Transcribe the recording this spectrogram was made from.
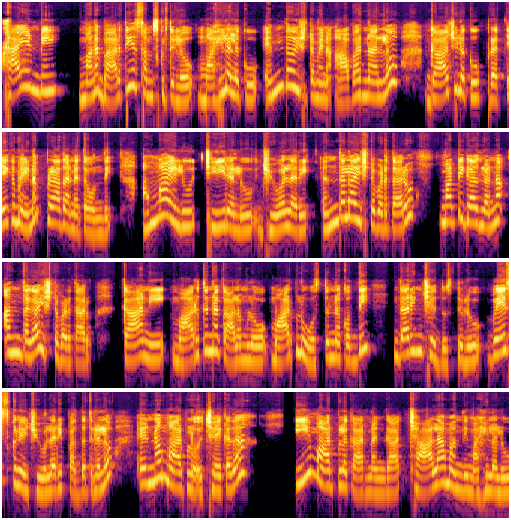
హాయ్ అండి. మన భారతీయ సంస్కృతిలో మహిళలకు ఎంతో ఇష్టమైన ఆభరణాల్లో గాజులకు ప్రత్యేకమైన ప్రాధాన్యత ఉంది. అమ్మాయిలు చీరలు జ్యువెలరీ ఎంతలా ఇష్టపడతారో మట్టి గాజులన్న అంతగా ఇష్టపడతారు. కానీ మారుతున్న కాలంలో మార్పులు వస్తున్న కొద్దీ ధరించే దుస్తులు వేసుకునే జ్యువెలరీ పద్ధతులలో ఎన్నో మార్పులు వచ్చాయి కదా. ఈ మార్పుల కారణంగా చాలామంది మహిళలు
